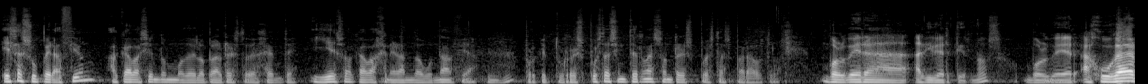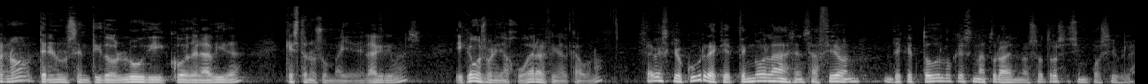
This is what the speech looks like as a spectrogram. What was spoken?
Esa superación acaba siendo un modelo para el resto de gente y eso acaba generando abundancia, porque tus respuestas internas son respuestas para otros. Volver a, a, divertirnos, volver a jugar, ¿no? tener un sentido lúdico de la vida, que esto no es un valle de lágrimas y que hemos venido a jugar al fin y al cabo. ¿no? ¿Sabes qué ocurre? Que tengo la sensación de que todo lo que es natural en nosotros es imposible.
